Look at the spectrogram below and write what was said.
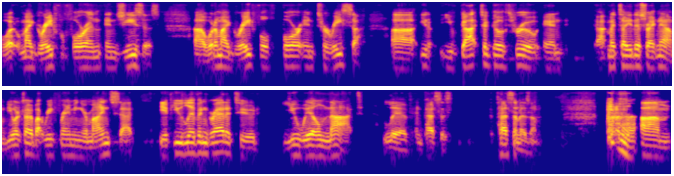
What am I grateful for in, in Jesus? Uh, what am I grateful for in Teresa? Uh, you know, you've got to go through, and I'm going to tell you this right now. You want to talk about reframing your mindset? If you live in gratitude, you will not live in pessimism. um,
